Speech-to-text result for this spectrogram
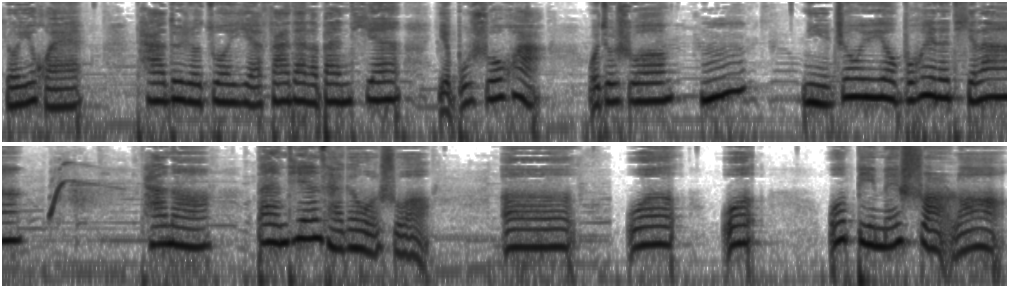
有一回，他对着作业发呆了半天也不说话，我就说：“嗯，你终于有不会的题啦。”他呢，半天才跟我说。呃，我我我笔没水儿了。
